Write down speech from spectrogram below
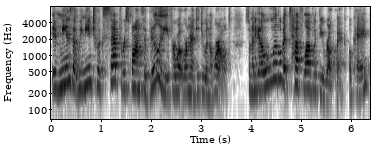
it means that we need to accept responsibility for what we're meant to do in the world. So I'm going to get a little bit tough love with you, real quick. Okay.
